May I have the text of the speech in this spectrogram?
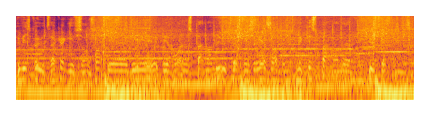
Hur vi ska utveckla GIF Sundsvall. Det- Vi har en spännande utvecklingsresa. Mycket spännande utvecklingsresa.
